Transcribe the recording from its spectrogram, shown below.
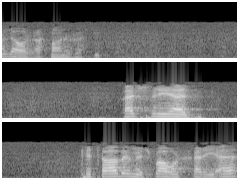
الله الرحمن الرحیم. فصلی از کتاب مصباح الشریعه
